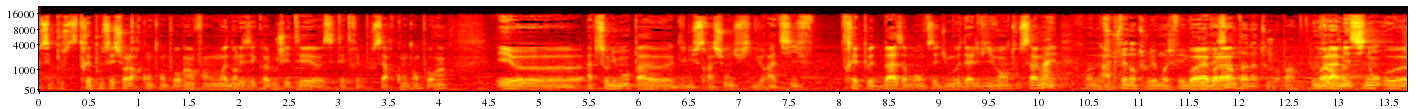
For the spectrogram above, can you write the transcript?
c'est très poussé sur l'art contemporain. Enfin, moi, dans les écoles où j'étais, c'était très poussé art contemporain. Et euh, absolument pas d'illustration, du figuratif, très peu de base. Bon, on faisait du modèle vivant, tout ça. Ouais. Mais, ouais, mais tu le fais dans tous les mois, je fais ouais, voilà. t'en as toujours pas. Toujours voilà, mais sinon, euh,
